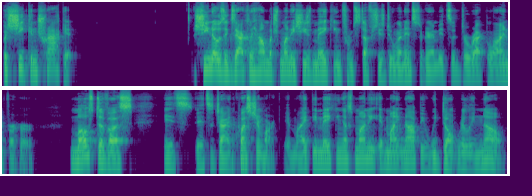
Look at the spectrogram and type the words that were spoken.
but she can track it. She knows exactly how much money she's making from stuff she's doing on Instagram. It's a direct line for her. Most of us, it's it's a giant question mark. It might be making us money, it might not be. We don't really know.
